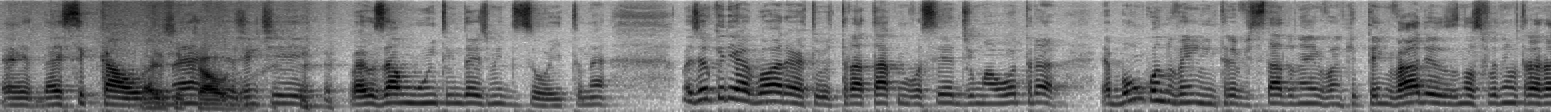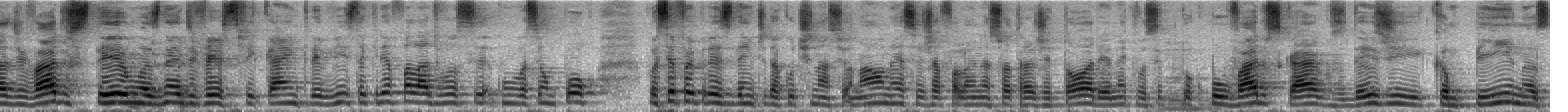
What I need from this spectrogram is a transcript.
É, dá esse caldo, dá esse né? Caldo. Que a gente vai usar muito em 2018, né? Mas eu queria agora, Arthur, tratar com você de uma outra é bom quando vem entrevistado, né, Ivan, que tem vários, nós podemos tratar de vários temas, né, diversificar a entrevista. Eu queria falar de você, com você um pouco. Você foi presidente da CUT Nacional, né? Você já falou na sua trajetória, né? Que você uhum. ocupou vários cargos, desde Campinas,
